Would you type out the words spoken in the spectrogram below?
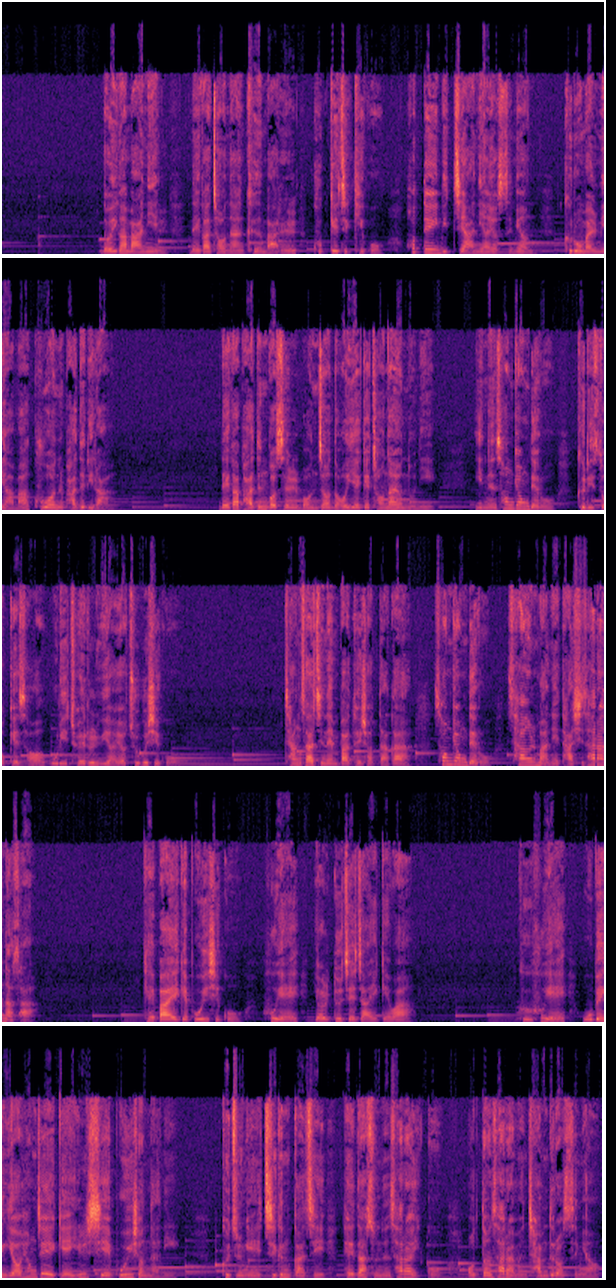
너희가 만일 내가 전한 그 말을 굳게 지키고 헛되이 믿지 아니하였으면 그로 말미암아 구원을 받으리라. 내가 받은 것을 먼저 너희에게 전하였노니 이는 성경대로 그리스도께서 우리 죄를 위하여 죽으시고 장사 지낸 바 되셨다가 성경대로 사흘 만에 다시 살아나사. 게바에게 보이시고 후에 열두 제자에게와 그 후에 오백여 형제에게 일시에 보이셨나니 그 중에 지금까지 대다수는 살아있고 어떤 사람은 잠들었으며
